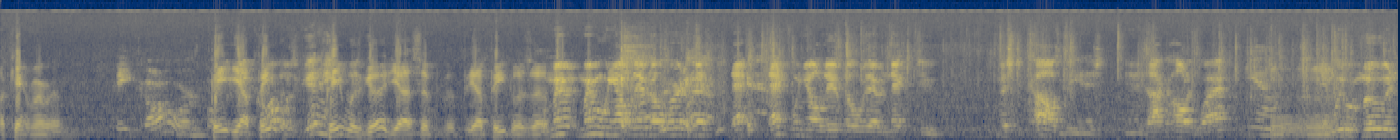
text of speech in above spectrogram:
I can't remember. Pete Carr worked for Pete, yeah, Pete Pete, was good. Pete was good, yes, uh, yeah, Pete was, uh, Remember, remember when y'all lived over there, that, that, that's when y'all lived over there next to Mr. Cosby and his, and his alcoholic wife? Yeah. Mm -hmm. And we were moving,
